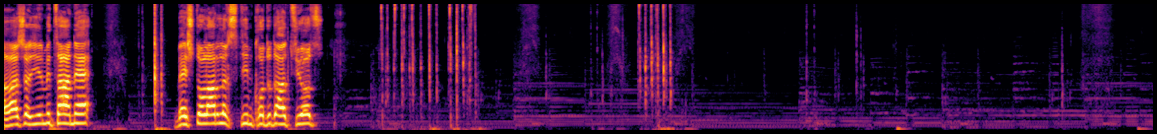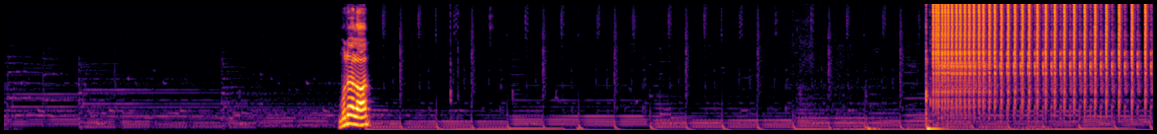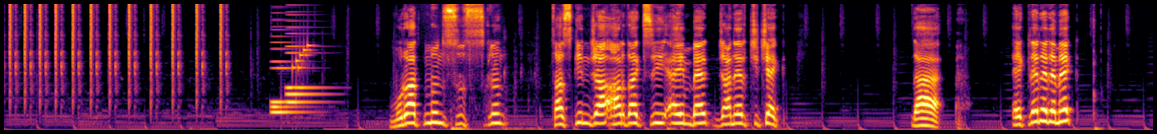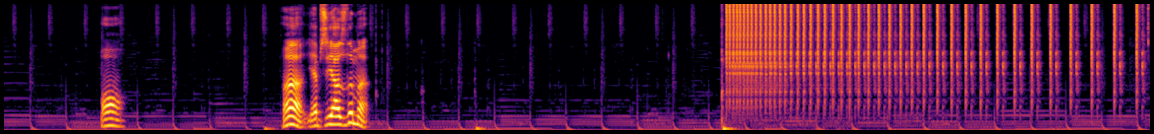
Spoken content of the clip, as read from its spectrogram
Arkadaşlar 20 tane 5 dolarlık Steam kodu da atıyoruz. Bu ne lan? Murat Mınsıskın Taskinca Ardaksi Eymberg Caner Çiçek Da Ekle ne demek? Aa. Ha, hepsi yazdı mı?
